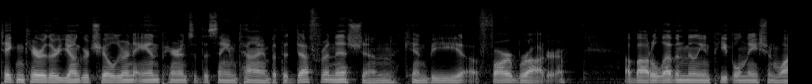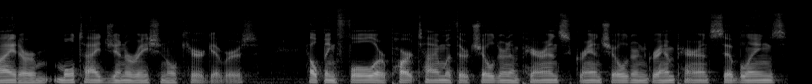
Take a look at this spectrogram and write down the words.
taking care of their younger children and parents at the same time, but the definition can be far broader. About 11 million people nationwide are multi generational caregivers, helping full or part time with their children and parents, grandchildren, grandparents, siblings,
